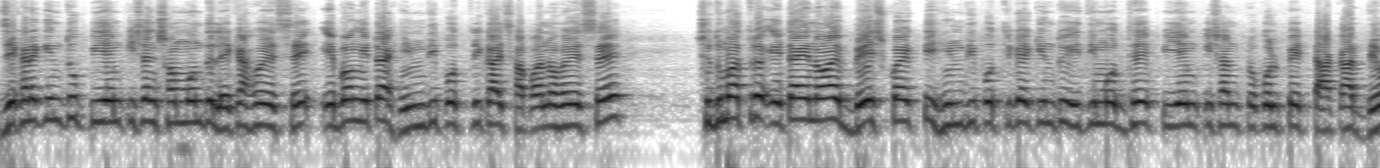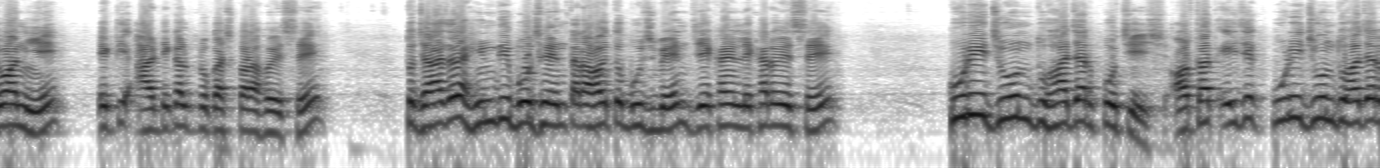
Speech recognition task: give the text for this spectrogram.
যেখানে কিন্তু পিএম কিষাণ সম্বন্ধে লেখা হয়েছে এবং এটা হিন্দি পত্রিকায় ছাপানো হয়েছে। শুধুমাত্র এটাই নয়, বেশ কয়েকটি হিন্দি পত্রিকায় কিন্তু ইতিমধ্যে পিএম কিষাণ প্রকল্পের টাকা দেওয়া নিয়ে একটি আর্টিকেল প্রকাশ করা হয়েছে। তো যারা যারা হিন্দি বোঝেন, তারা হয়তো বুঝবেন যে এখানে লেখা রয়েছে কুড়ি জুন দু হাজার পঁচিশ। অর্থাৎ এই যে কুড়ি জুন দু হাজার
